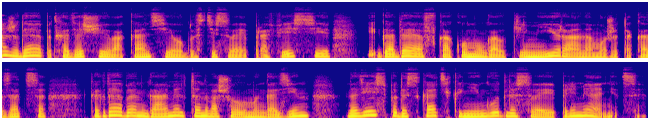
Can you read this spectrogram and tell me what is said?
ожидая подходящие вакансии в области своей профессии и гадая, в каком уголке мира она может оказаться, когда Бен Гамильтон вошел в магазин, надеясь подыскать книгу для своей племянницы.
